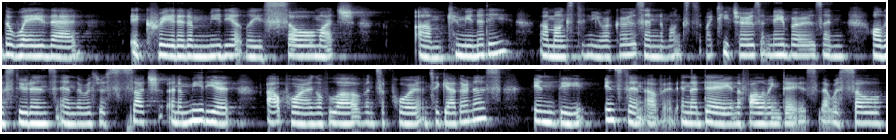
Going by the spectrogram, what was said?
the way that it created immediately so much um, community amongst New Yorkers and amongst my teachers and neighbors and all the students. And there was just such an immediate outpouring of love and support and togetherness in the instant of it, in the day, in the following days. That was so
